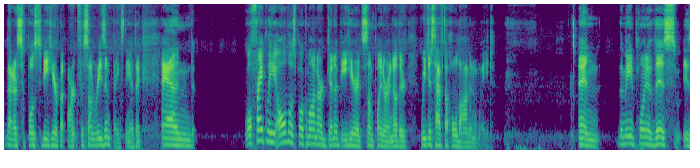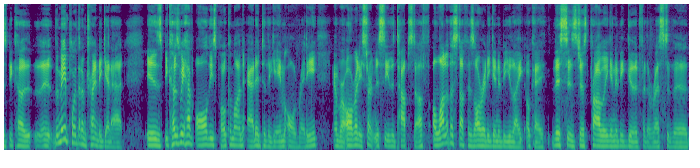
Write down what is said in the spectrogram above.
that are supposed to be here but aren't for some reason. Thanks, Niantic. And well, frankly, all those Pokemon are gonna be here at some point or another. We just have to hold on and wait. And the main point of this is because uh, the main point that I'm trying to get at is because we have all these Pokemon added to the game already, and we're already starting to see the top stuff, a lot of the stuff is already going to be like, okay, this is just probably going to be good for the rest of the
